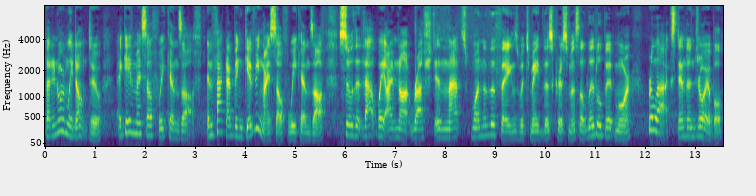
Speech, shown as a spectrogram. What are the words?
that I normally don't do, I gave myself weekends off. In fact, I've been giving myself weekends off so that that way I'm not rushed and that's one of the things which made this Christmas a little bit more relaxed and enjoyable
